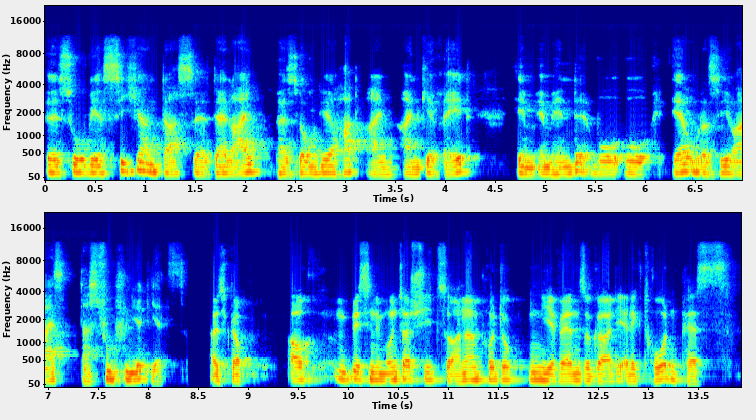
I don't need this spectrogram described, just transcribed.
äh, so wir sichern, dass äh, der Leitperson hier hat ein, ein Gerät im, im Hände, wo, wo er oder sie weiß, das funktioniert jetzt. Also ich glaube, auch ein bisschen im Unterschied zu anderen Produkten, hier werden sogar die Elektrodenpests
